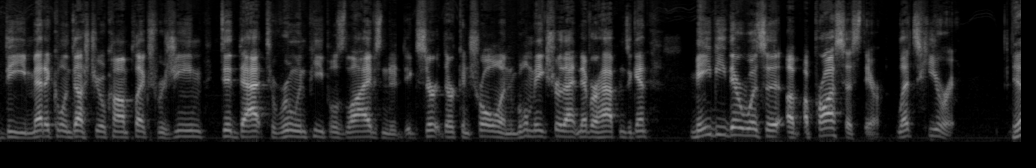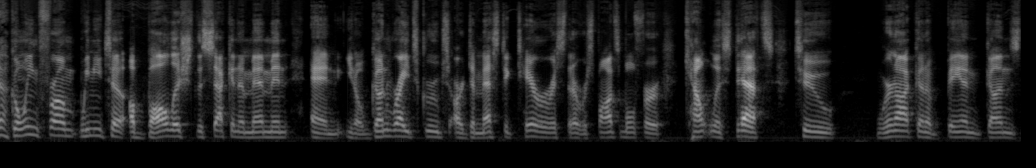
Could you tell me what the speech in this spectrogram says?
the medical industrial complex regime did that to ruin people's lives and to exert their control, and we'll make sure that never happens again. Maybe there was a, a, a process there. Let's hear it Yeah. going from we need to abolish the second amendment and you know gun rights groups are domestic terrorists that are responsible for countless deaths to we're not going to ban guns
